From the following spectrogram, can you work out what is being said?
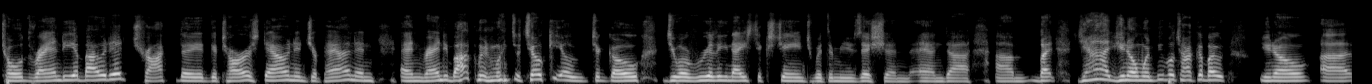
told Randy about it, tracked the guitarist down in Japan, and and Randy Bachman went to Tokyo to go do a really nice exchange with the musician. And uh, um, but yeah, you know, when people talk about you know uh,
